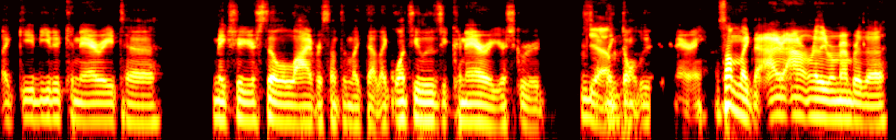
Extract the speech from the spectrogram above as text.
like you need a canary to make sure you're still alive or something like that like once you lose your canary you're screwed Yeah. like don't lose your canary something like that I, I don't really remember the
